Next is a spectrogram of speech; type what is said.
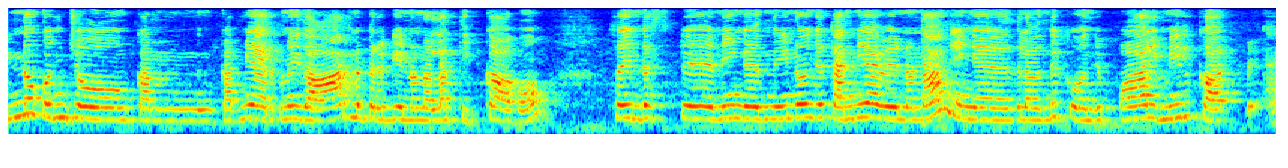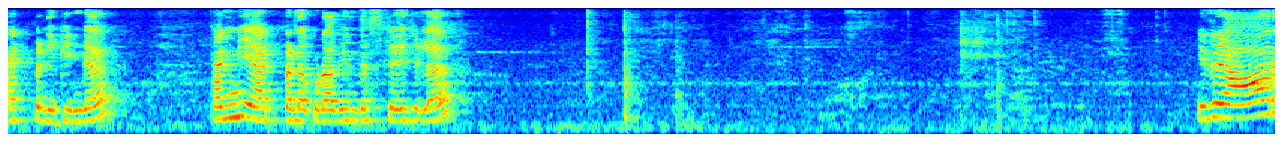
இன்னும் கொஞ்சம் கம் கம்மியாக இருக்கணும். இது ஆறின பிறகு இன்னும் நல்லா திக்காகும் ஸோ இந்த நீங்கள் இன்னும் கொஞ்சம் தண்ணியாக வேணும்னா நீங்கள் இதில் வந்து கொஞ்சம் பால் மில்க் ஆட் பண்ணிக்கிங்க. தண்ணி ஆட் பண்ணக்கூடாது இந்த ஸ்டேஜில் இது ஆற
